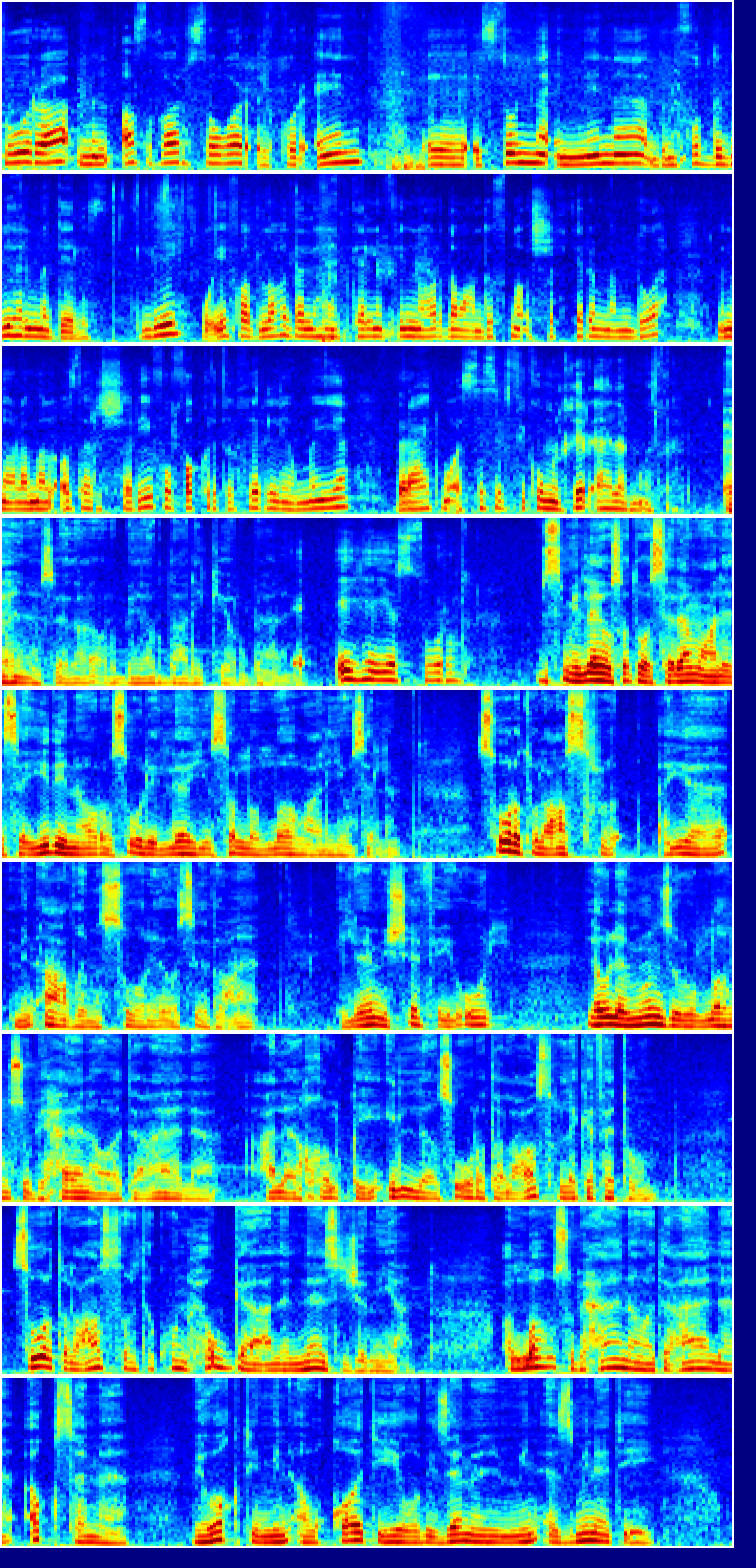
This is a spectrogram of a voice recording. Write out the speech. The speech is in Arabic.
صورة من أصغر صور القرآن آه، السنة إننا بنفض بيها المجالس. ليه؟ وإيه فضلها؟ ده اللي هنتكلم فيه النهاردة مع ضيفنا الشيخ كريم ممدوح من علماء الأزهر الشريف وفقرة الخير اليومية برعاية مؤسسة فيكم الخير. أهلا وسهلا. أهلا وسهلا. ربنا يرضى عليك يا رب العالمين. إيه هي الصورة؟ بسم الله والصلاة والسلام على سيدنا ورسول الله صلى الله عليه وسلم. سوره العصر هي من أعظم السور يا أستاذ دعاء. الإمام الشافعي يقول لو لم ينزل الله سبحانه وتعالى على خلقه إلا سورة العصر لكفتهم. سورة العصر تكون حجة على الناس جميعا. الله سبحانه وتعالى أقسم بوقت من أوقاته وبزمن من أزمنته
